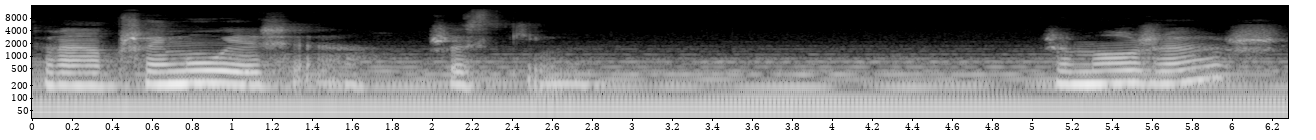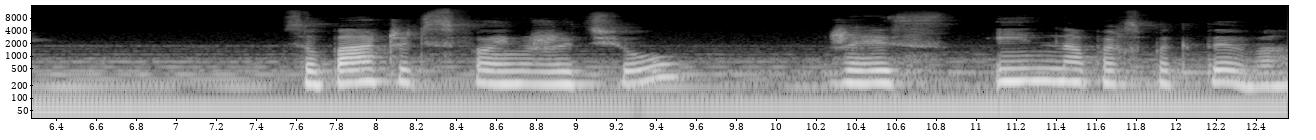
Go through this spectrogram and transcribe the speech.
która przejmuje się wszystkim, że możesz zobaczyć w swoim życiu, że jest inna perspektywa.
